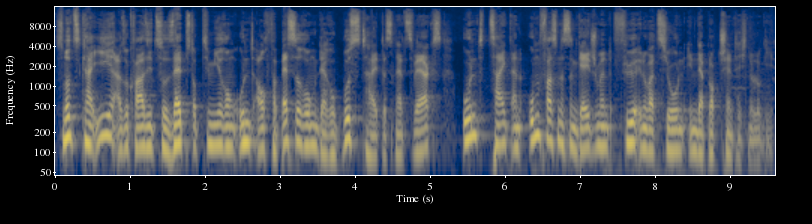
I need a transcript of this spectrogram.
Es nutzt KI also quasi zur Selbstoptimierung und auch Verbesserung der Robustheit des Netzwerks und zeigt ein umfassendes Engagement für Innovation in der Blockchain-Technologie.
